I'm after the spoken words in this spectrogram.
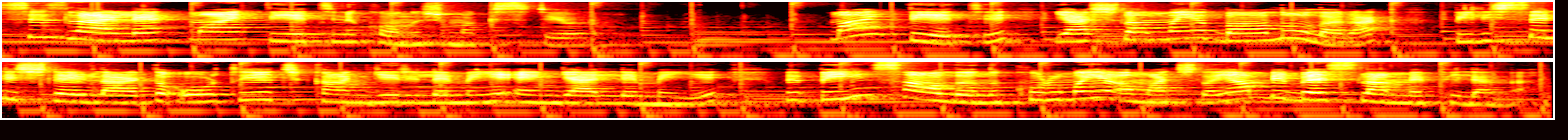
sizlerle Mind diyetini konuşmak istiyorum. Mind diyeti, yaşlanmaya bağlı olarak bilişsel işlevlerde ortaya çıkan gerilemeyi engellemeyi ve beyin sağlığını korumayı amaçlayan bir beslenme planı.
